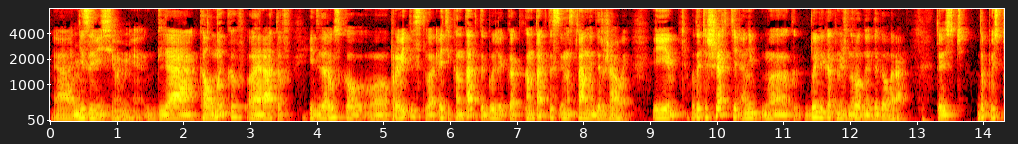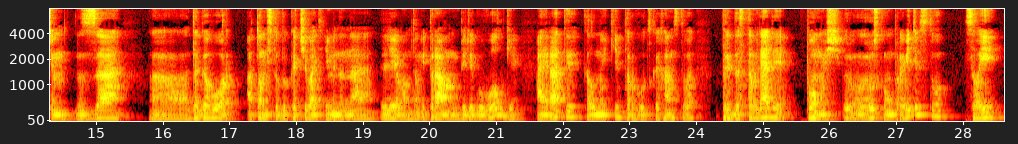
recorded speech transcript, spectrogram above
э, независимыми. Для калмыков, айратов и для русского э, правительства эти контакты были как контакты с иностранной державой. И вот эти шерти, они были как международные договора. То есть, допустим, за э, договор о том, чтобы кочевать именно на левом там, и правом берегу Волги, айраты, калмыки, Таргутское ханство предоставляли помощь русскому правительству свои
